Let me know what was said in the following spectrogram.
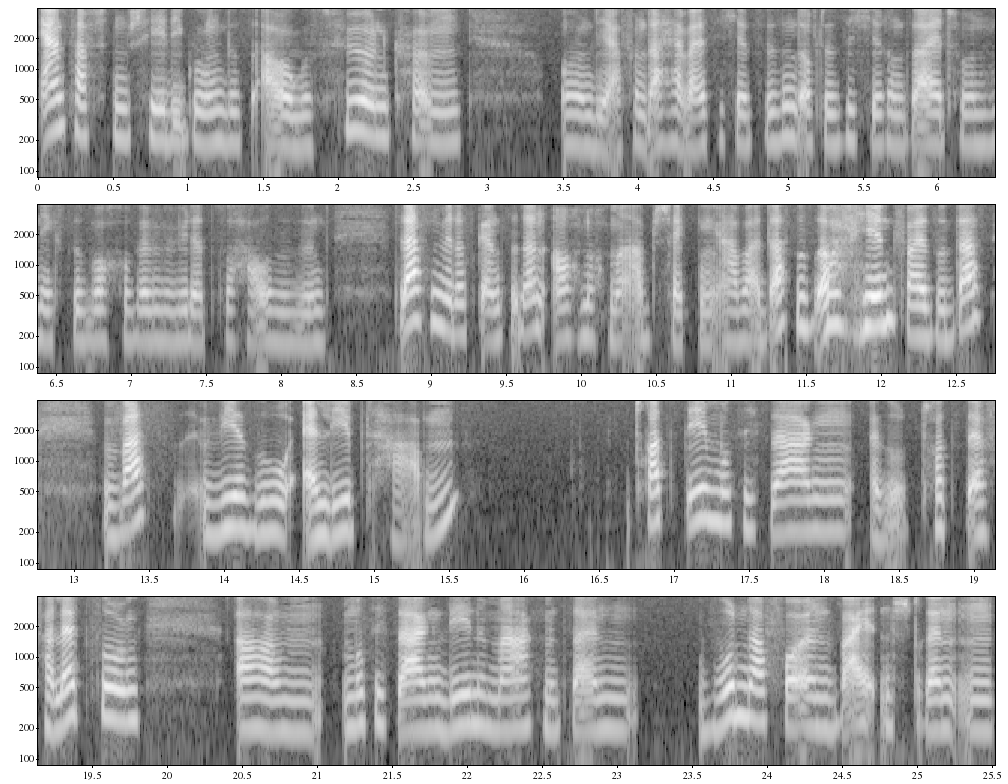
ernsthaften Schädigungen des Auges führen können. Und ja, von daher weiß ich jetzt, wir sind auf der sicheren Seite und nächste Woche, wenn wir wieder zu Hause sind, lassen wir das Ganze dann auch nochmal abchecken. Aber das ist auf jeden Fall so das, was wir so erlebt haben. Trotzdem muss ich sagen, also trotz der Verletzung, ähm, muss ich sagen, Dänemark mit seinen wundervollen, weiten Stränden,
